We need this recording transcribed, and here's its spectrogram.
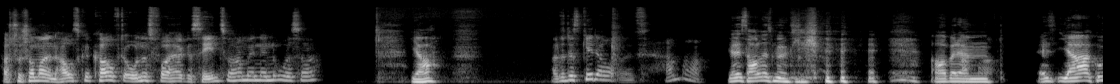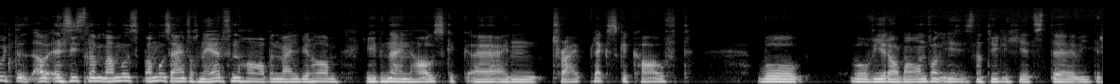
Hast du schon mal ein Haus gekauft, ohne es vorher gesehen zu haben in den USA? Ja. Also das geht auch. Das ist Hammer. Ja, ist alles möglich. Aber ähm, es, ja, gut, aber es ist, man muss, man muss einfach Nerven haben, weil wir haben eben ein Haus, äh, ein Triplex gekauft, wo, wo wir am Anfang, ist natürlich jetzt äh, wieder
